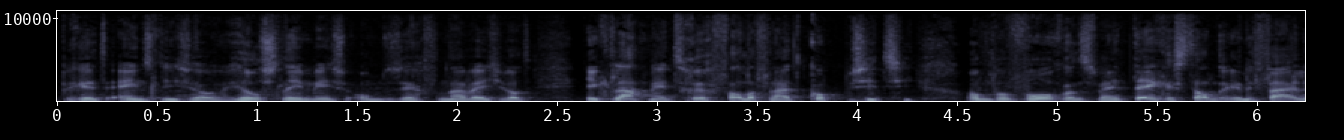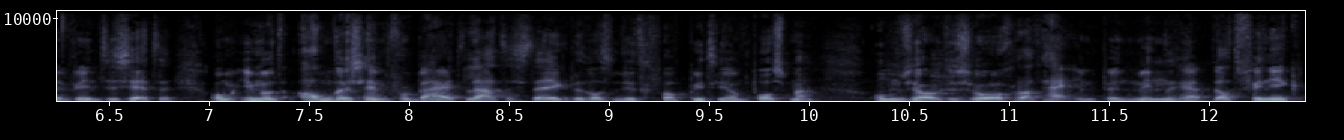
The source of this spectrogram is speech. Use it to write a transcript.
Brit Ainsley zo heel slim is om te zeggen van, nou weet je wat, ik laat mij terugvallen vanuit koppositie om vervolgens mijn tegenstander in de vuile wind te zetten, om iemand anders hem voorbij te laten steken. Dat was in dit geval Pieter Jan Posma, om zo te zorgen dat hij een punt minder hebt dat vind ik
